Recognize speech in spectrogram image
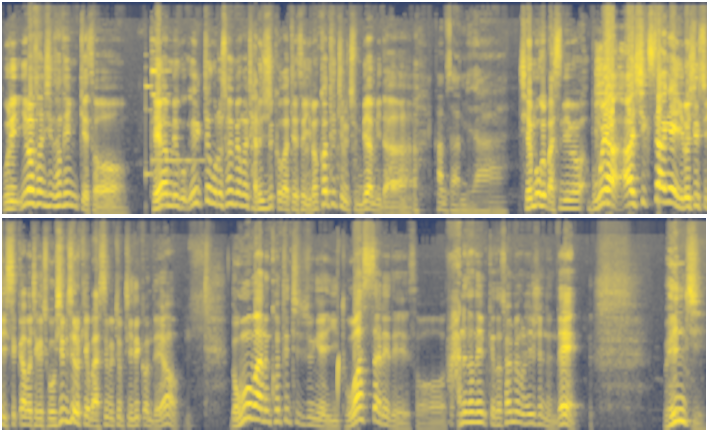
우리 1호 선신 선생님께서 대한민국 1등으로 설명을 잘해주실 것 같아서 이런 컨텐츠를 준비합니다. 감사합니다. 제목을 말씀드리면 뭐야, 아 식상해 이러실 수 있을까봐 제가 조심스럽게 말씀을 좀 드릴 건데요. 너무 많은 컨텐츠 중에 이 도화살에 대해서 많은 선생님께서 설명을 해주셨는데 왠지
